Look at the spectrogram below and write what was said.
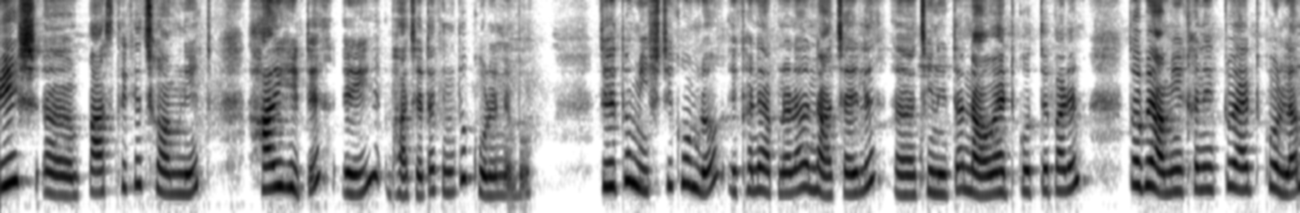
বেশ পাঁচ থেকে ছ মিনিট হাই হিটে এই ভাজাটা কিন্তু করে নেব। যেহেতু মিষ্টি কুমড়ো, এখানে আপনারা না চাইলে চিনিটা নাও অ্যাড করতে পারেন। তবে আমি এখানে একটু অ্যাড করলাম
